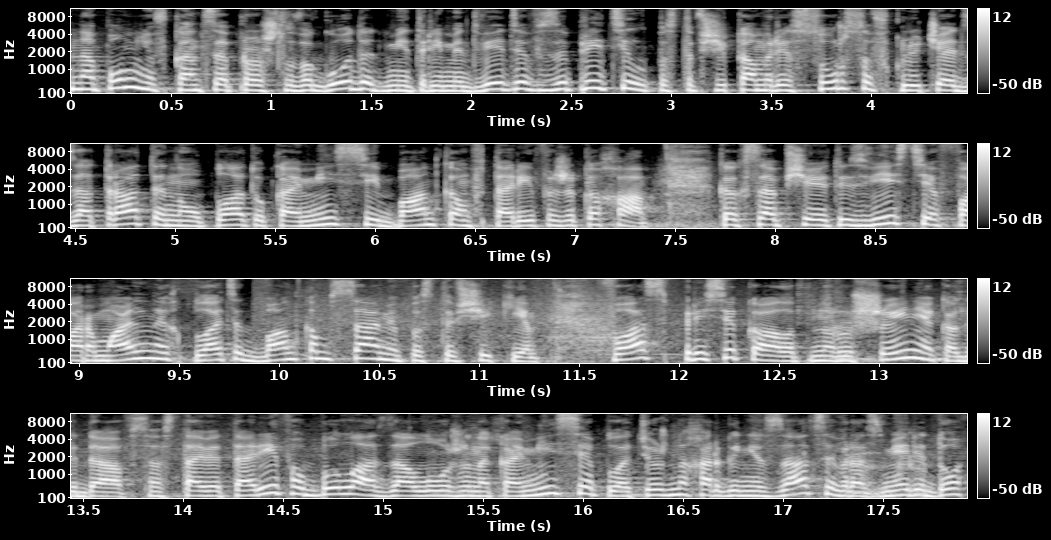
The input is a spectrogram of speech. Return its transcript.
Напомню, в конце прошлого года Дмитрий Медведев запретил поставщикам ресурсов включать затраты на уплату комиссий банкам в тарифы ЖКХ. Как сообщает «Известия», формально их платят банкам сами поставщики. ФАС пресекала нарушение, когда в составе тарифа была заложена комиссия платежных организаций в размере до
